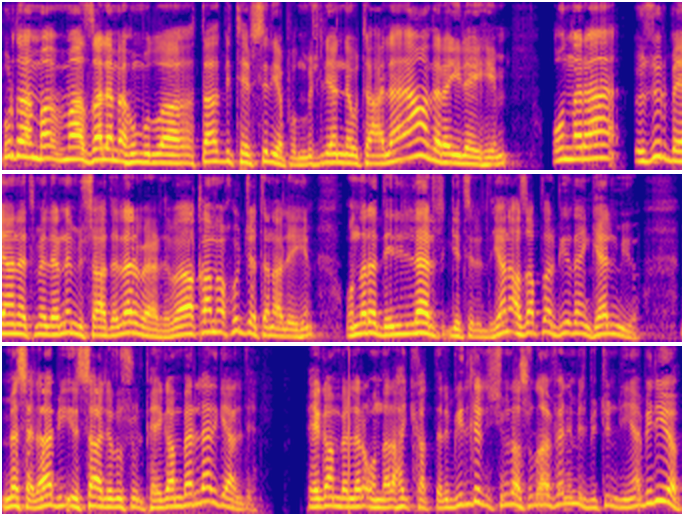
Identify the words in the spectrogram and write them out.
Burada ma, ma zalemehumullah'ta bir tefsir yapılmış. Liyennehu teala a'zere ileyhim. Onlara özür beyan etmelerine müsaadeler verdi. Ve akame hücceten aleyhim. Onlara deliller getirildi. Yani azaplar birden gelmiyor. Mesela bir irsali rusul peygamberler geldi. Peygamberler onlara hakikatleri bildirdi. Şimdi Resulullah Efendimiz bütün dünya biliyor.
